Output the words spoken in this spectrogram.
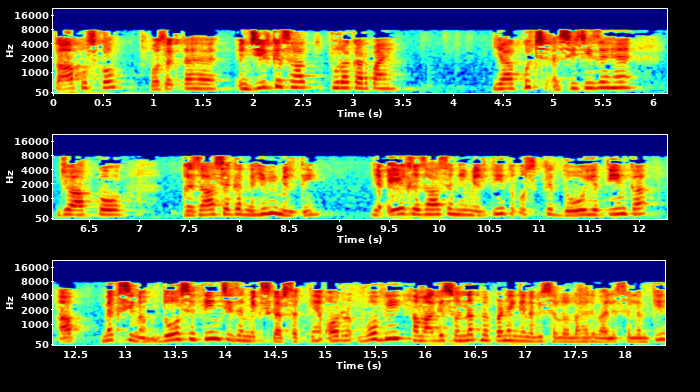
تو آپ اس کو ہو سکتا ہے انجیر کے ساتھ پورا کر پائیں۔ یا کچھ ایسی چیزیں ہیں جو آپ کو غذا سے اگر نہیں بھی ملتی یا ایک غذا سے نہیں ملتی، تو اس کے دو یا تین کا آپ میکسیمم دو سے تین چیزیں مکس کر سکتے ہیں اور وہ بھی ہم آگے سنت میں پڑھیں گے نبی صلی اللہ علیہ وسلم کی۔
